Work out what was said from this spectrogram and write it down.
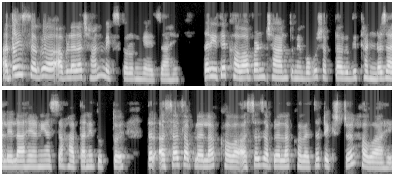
आता हे सगळं आपल्याला छान मिक्स करून घ्यायचं आहे. तर इथे खवा पण छान तुम्ही बघू शकता अगदी थंड झालेला आहे आणि असा हाताने तुटतोय. तर असाच आपल्याला खवा असंच आपल्याला खव्याचं टेक्स्चर हवं आहे.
